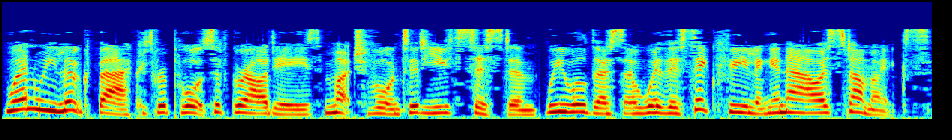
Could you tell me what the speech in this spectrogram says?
When we look back at reports of Gradi's much vaunted youth system, we will do so with a sick feeling in our stomachs.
